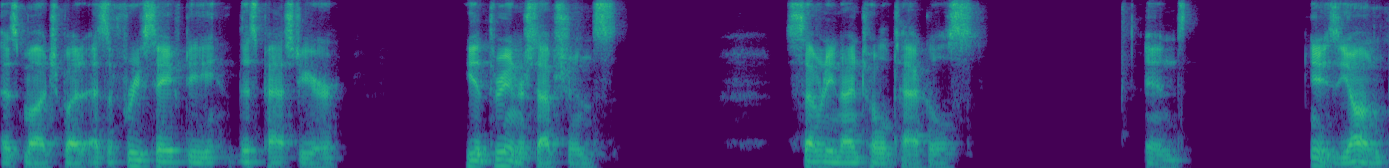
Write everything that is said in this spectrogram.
as much. But as a free safety this past year, he had three interceptions, 79 total tackles, and he's young. and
